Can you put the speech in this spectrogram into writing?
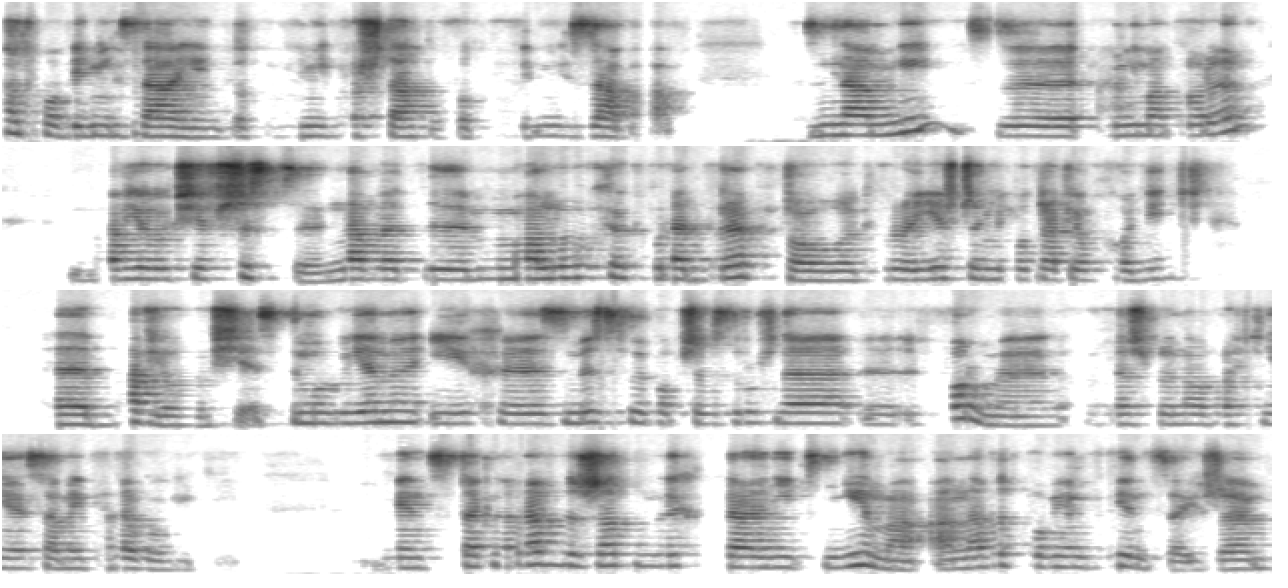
odpowiednich zajęć, odpowiednich warsztatów, odpowiednich zabaw. Z nami, z animatorem, bawią się wszyscy, nawet maluchy, które drepczą, które jeszcze nie potrafią chodzić, bawią się, stymulujemy ich e, zmysły poprzez różne y, formy, chociażby no właśnie samej pedagogiki. Więc tak naprawdę żadnych granic nie ma, a nawet powiem więcej, że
